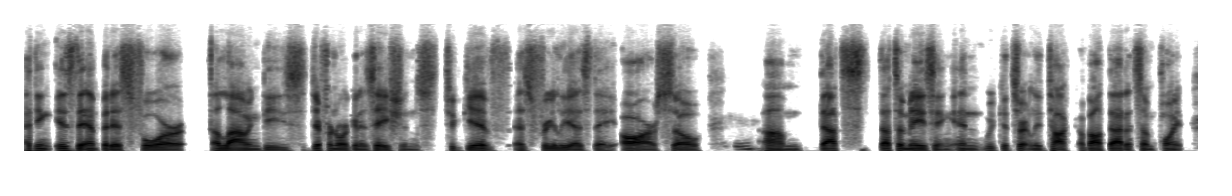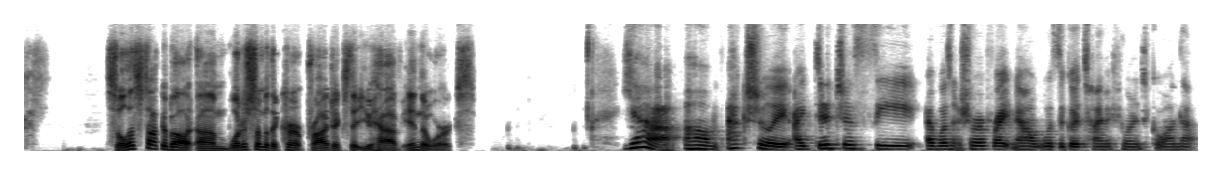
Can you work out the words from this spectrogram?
I think, is the impetus for allowing these different organizations to give as freely as they are. So mm-hmm. um, that's that's amazing, and we could certainly talk about that at some point. So let's talk about um, what are some of the current projects that you have in the works. Yeah, um, actually, I did just see. I wasn't sure if right now was a good time if you wanted to go on that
